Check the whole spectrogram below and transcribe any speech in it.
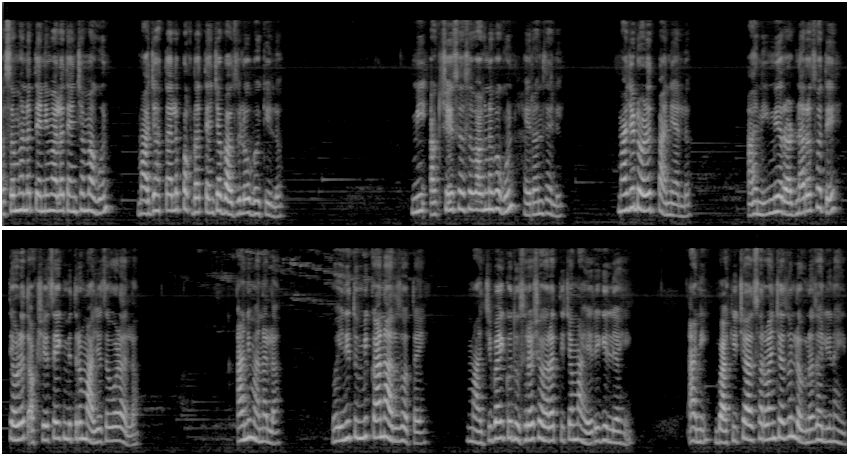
असं म्हणत त्यांनी मला त्यांच्या मागून माझ्या हाताला पकडत त्यांच्या बाजूला उभं केलं. मी अक्षयस असं वागणं बघून हैराण झाले. माझ्या डोळ्यात पाणी आलं. आणि मी रडणारच होते तेवढ्यात अक्षयचा एक मित्र माझ्याजवळ आला. आणि म्हणाला वहिनी तुम्ही का नाराज होताय? माझी बायको दुसऱ्या शहरात तिच्या माहेरी गेली आहे आणि बाकीच्या सर्वांची अजून लग्न झाली नाहीत.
